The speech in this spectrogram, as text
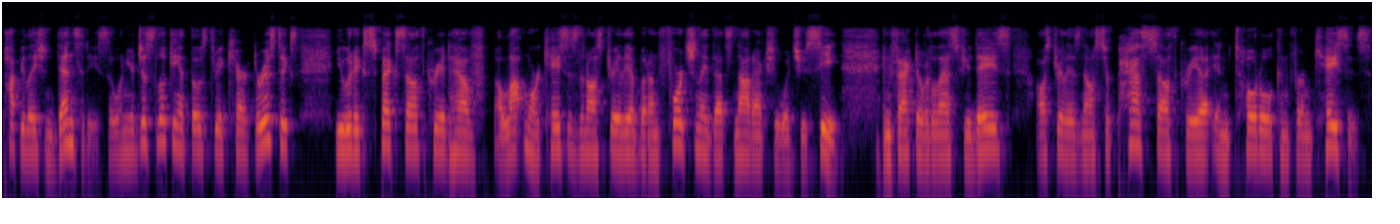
population density. So when you're just looking at those three characteristics, you would expect South Korea to have a lot more cases than Australia, but unfortunately, that's not actually what you see. In fact, over the last few days, Australia has now surpassed South Korea in total confirmed cases.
